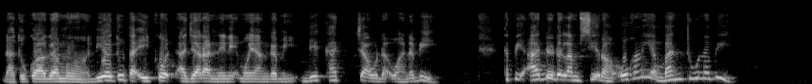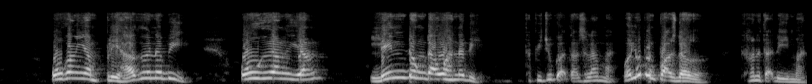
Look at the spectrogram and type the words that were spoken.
dah tukar agama. Dia tu tak ikut ajaran nenek moyang kami. Dia kacau dakwah Nabi. Tapi ada dalam sirah orang yang bantu Nabi. Orang yang pelihara Nabi. Orang yang lindung dakwah Nabi tapi juga tak selamat. Walaupun pak saudara, kerana tak ada iman.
